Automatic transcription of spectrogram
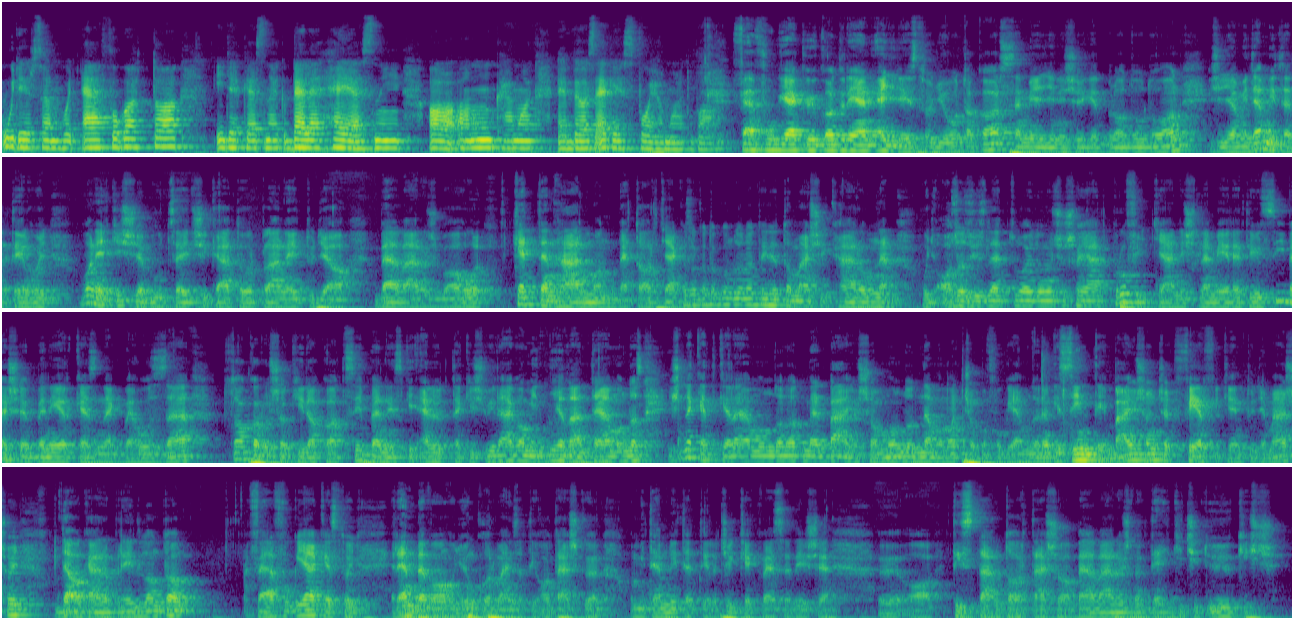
úgy érzem, hogy elfogadtak, igyekeznek belehelyezni a, a munkámat ebbe az egész folyamatba. Felfogják ők, Adrián, egyrészt, hogy jót akar, személyegyéniségedből adódóan, és ugye amit említettél, hogy van egy kisebb utca, egy sikátor, pláne itt ugye a belvárosban, ahol ketten-hárman betartják azokat a gondolataidat, a másik három nem. Hogy az az üzlettulajdonos a saját profitján is nem érheti, hogy szívesebben érkeznek be hozzá, takaros a kirakat, szépen néz ki előtte kis virág, amit nyilván te elmondasz, és neked kell elmondanod, mert bájosan mondod, nem a nagy csapa fogja elmondani, aki szintén bájosan, csak férfiként ugye máshogy, de akár a prédlanta, felfogják ezt, hogy rendben van, hogy önkormányzati hatáskör, amit említettél, a csikkek veszedése, a tisztántartása a belvárosnak, de egy kicsit ők is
